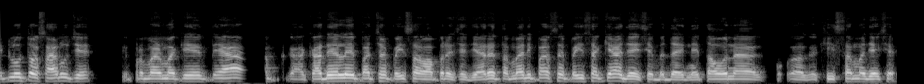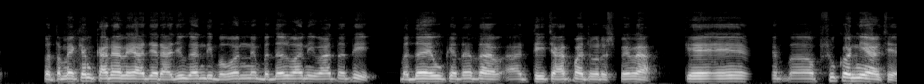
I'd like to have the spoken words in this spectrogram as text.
એટલું તો સારું છે એ પ્રમાણમાં કે ત્યાં કાર્યાલય પાછળ પૈસા વાપરે છે. જ્યારે તમારી પાસે પૈસા ક્યાં જાય છે? બધા નેતાઓના ખિસ્સામાં જાય છે. તો તમે કેમ કાર્યાલય આજે રાજીવ ગાંધી ભવનને બદલવાની વાત હતી. બધા એવું કહેતા હતા આજથી ચાર પાંચ વર્ષ પહેલા કે એ સુકન્યા છે.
